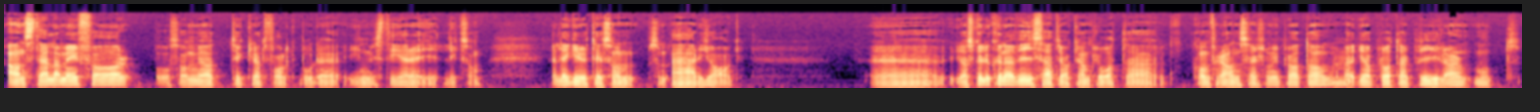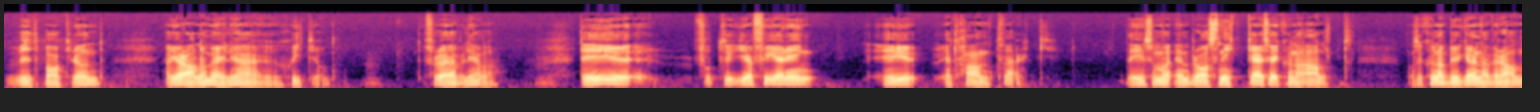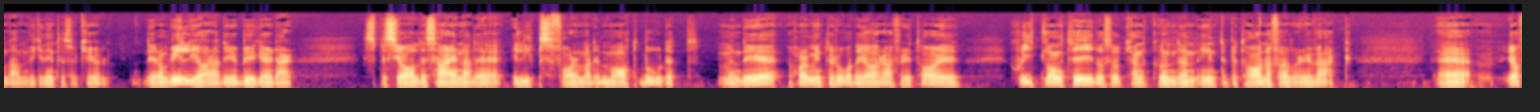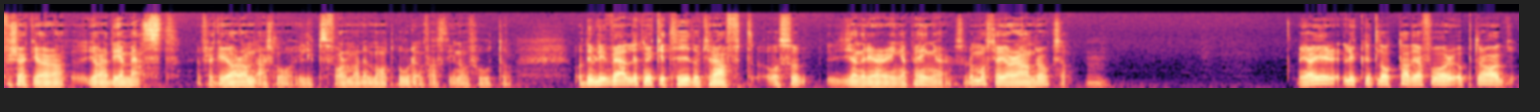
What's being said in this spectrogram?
anställa mig för. Och som jag tycker att folk borde investera i. Liksom. Jag lägger ut det som, som är jag. Eh, jag skulle kunna visa att jag kan plåta konferenser som vi pratade om. Jag plåtar prylar mot vit bakgrund. Jag gör alla möjliga skitjobb. För att överleva. Det är ju, fotografering är ju ett hantverk. Det är ju som en bra snickare ska kunna allt. De ska kunna bygga den där verandan, vilket inte är så kul. Det de vill göra det är att bygga det där specialdesignade ellipsformade matbordet. Men det har de inte råd att göra för det tar ju skitlång tid och så kan kunden inte betala för vad det är värt. Eh, jag försöker göra, göra det mest. Jag försöker göra de där små ellipsformade matborden fast inom foto. Och det blir väldigt mycket tid och kraft och så genererar det inga pengar. Så då måste jag göra andra också. Men jag är lyckligt lottad. Jag får uppdrag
